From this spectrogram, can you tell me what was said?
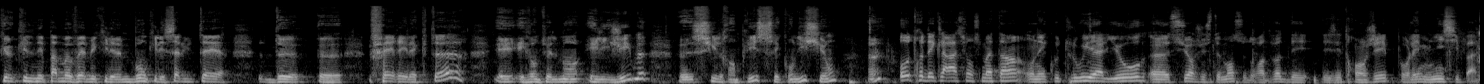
qu'il n'est pas mauvais, mais qu'il est même bon, qu'il est salutaire de faire électeurs et éventuellement éligibles s'ils remplissent ces conditions. Hein. Autre déclaration ce matin, on écoute Louis Alliot sur justement ce droit de vote des, étrangers pour les municipales.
